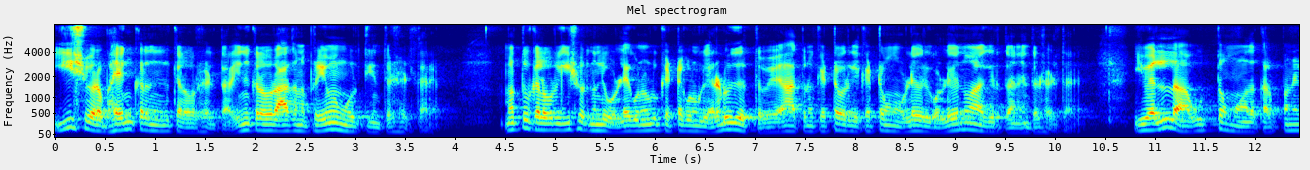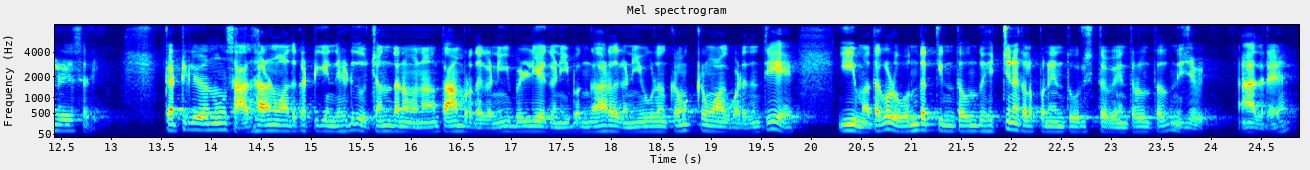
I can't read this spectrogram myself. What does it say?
ಈಶ್ವರ ಭಯಂಕರನೆಂದು ಕೆಲವರು ಹೇಳ್ತಾರೆ. ಇನ್ನು ಕೆಲವರು ಆತನ ಪ್ರೇಮ ಮೂರ್ತಿ ಅಂತ ಹೇಳ್ತಾರೆ. ಮತ್ತು ಕೆಲವರು ಈಶ್ವರನಲ್ಲಿ ಒಳ್ಳೆಯ ಗುಣಗಳು, ಕೆಟ್ಟ ಗುಣಗಳು ಎರಡೂ ಇರ್ತವೆ ಆತನು ಕೆಟ್ಟವರಿಗೆ, ಕೆಟ್ಟವನು ಒಳ್ಳೆಯವರಿಗೆ ಒಳ್ಳೆಯನೂ ಆಗಿರ್ತಾನೆ ಅಂತ ಹೇಳ್ತಾರೆ. ಇವೆಲ್ಲ ಉತ್ತಮವಾದ ಕಲ್ಪನೆಗಳೇ ಸರಿ. ಕಟ್ಟಿಗೆಯನ್ನು ಸಾಧಾರಣವಾದ ಕಟ್ಟಿಗೆಯಿಂದ ಹಿಡಿದು ಚಂದನವನ, ತಾಮ್ರದ ಗಣಿ, ಬೆಳ್ಳಿಯ ಗಣಿ, ಬಂಗಾರದ ಗಣಿ, ಇವುಗಳನ್ನು ಕ್ರಮಕ್ರಮವಾಗಿ ಪಡೆದಂತೆಯೇ ಈ ಮತಗಳು ಒಂದಕ್ಕಿಂತ ಒಂದು ಹೆಚ್ಚಿನ ಕಲ್ಪನೆಯನ್ನು ತೋರಿಸುತ್ತವೆ ಅಂತ ನಿಜವೇ. ಆದರೆ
